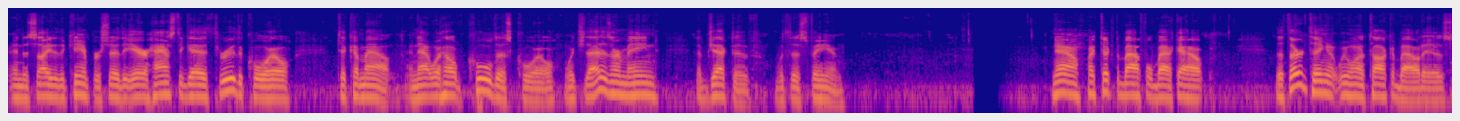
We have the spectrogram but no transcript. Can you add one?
and the side of the camper so the air has to go through the coil to come out and that will help cool this coil which that is our main objective with this fan now I took the baffle back out the third thing that we want to talk about is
